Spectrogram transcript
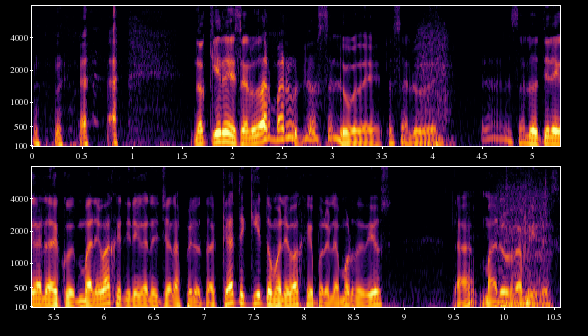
¿No quiere saludar, Maru? No salude, no salude. Ah, no salude, tiene ganas de... Malevaje tiene ganas de echar las pelotas. Quédate quieto, Malevaje, por el amor de Dios. ¿Ah? Maru Ramírez.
